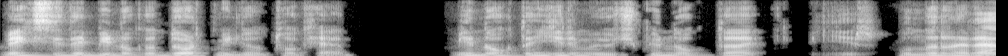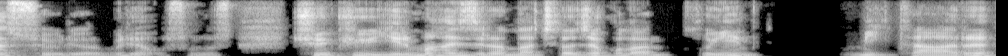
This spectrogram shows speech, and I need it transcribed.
MEXC'de 1.4 milyon token. 1.23, 1.1 bunları neden söylüyorum biliyor musunuz? Çünkü 20 Haziran'da açılacak olan coin miktarı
